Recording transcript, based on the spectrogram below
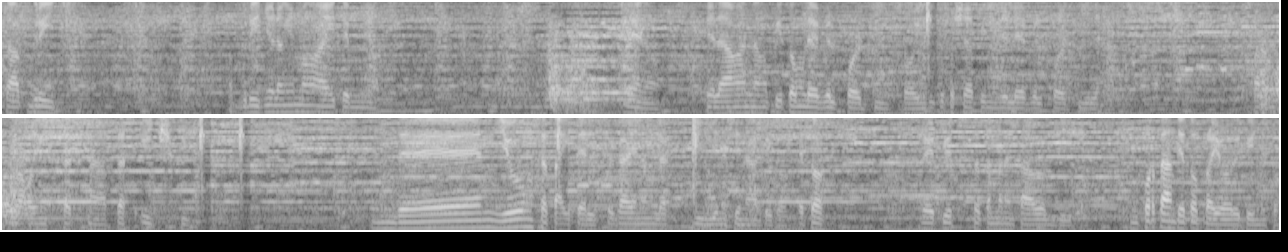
sa upgrades. Upgrade nyo lang yung mga item nyo. Ayan o. Kailangan ng pitong level 40. So, hindi ko pa siya pinili level 40 lahat. Para makuha ko yung stats na plus HP. And then, yung sa title. Kagaya ng last video na sinabi ko. Ito. Reputes na taman ng tawag dito. Importante to priority nyo to.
